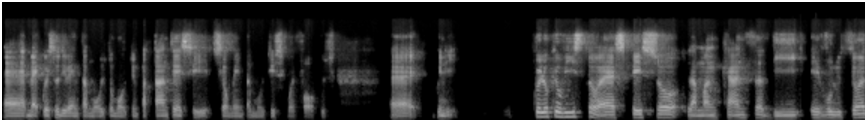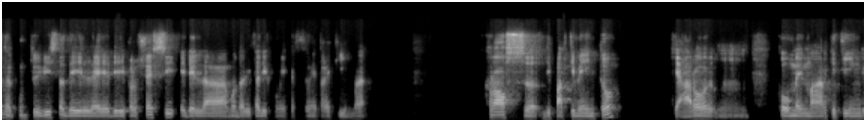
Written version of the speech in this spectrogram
eh, beh, questo diventa molto molto impattante e si, si aumenta moltissimo il focus. Eh, quindi quello che ho visto è spesso la mancanza di evoluzione dal punto di vista delle, dei processi e della modalità di comunicazione tra i team. Cross dipartimento, chiaro, mh, come il marketing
